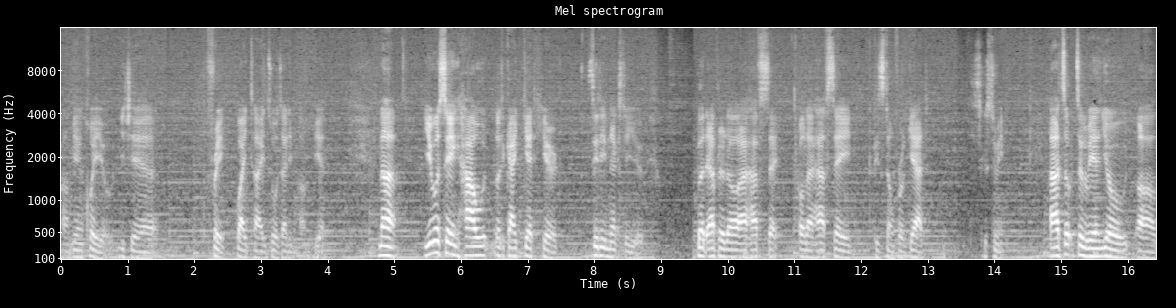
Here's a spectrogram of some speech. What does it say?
旁边会有一些 freak 怪胎坐在你旁边。那 you will say how the guy get here sitting next to you。But after all I have said, all I have said, please don't forget。Excuse me， 他这这边又呃，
